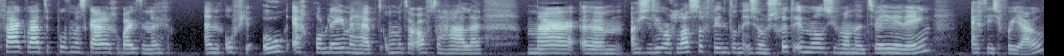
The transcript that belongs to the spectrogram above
vaak waterproof mascara gebruikt. En of je ook echt problemen hebt om het eraf te halen. Maar um, als je het heel erg lastig vindt, dan is zo'n schut-emulsie van een 2 in 1 echt iets voor jou.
